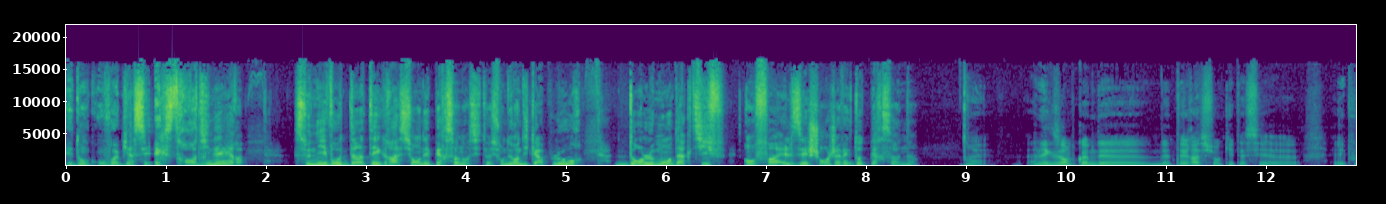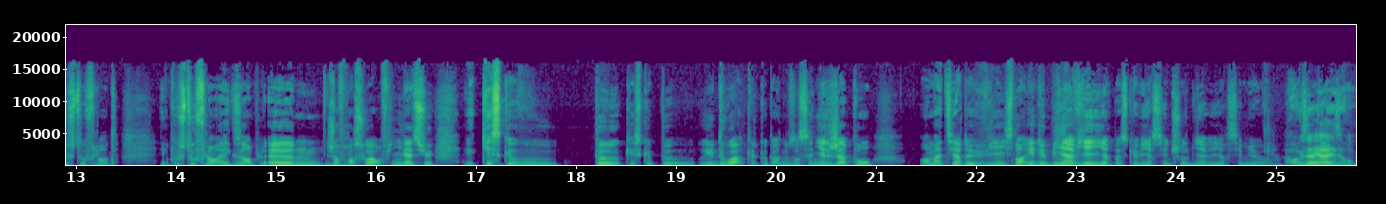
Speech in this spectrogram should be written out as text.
Et donc on voit bien, c'est extraordinaire, ce niveau d'intégration des personnes en situation de handicap lourd dans le monde actif. Enfin, elles échangent avec d'autres personnes. Un exemple comme d'intégration qui est assez euh, époustouflante. Époustouflant exemple. Euh, Jean-François, on finit là-dessus. Qu'est-ce que peut, qu'est-ce que peut et doit quelque part nous enseigner le Japon en matière de vieillissement et de bien vieillir, parce que vieillir c'est une chose, bien vieillir c'est mieux. Hein. Alors vous avez raison.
